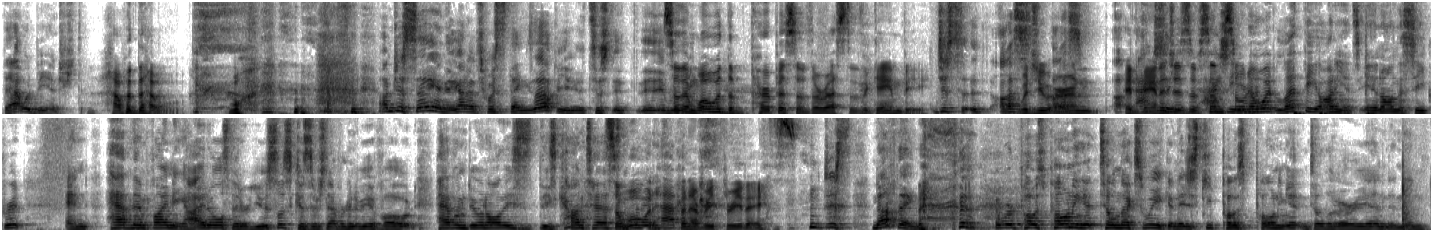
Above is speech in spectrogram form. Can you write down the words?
that would be interesting How would that? i'm just saying they gotta twist things up it's just it, it so then, what would the purpose of the rest of the game be? just uh, us Would you us- earn uh, advantages actually- of some actually, sort? you know what let the audience in on the secret and have them finding idols that are useless because there's never going to be a vote have them doing all these these contests So what would happen every three days? just nothing. and we're postponing it till next week, and they just keep postponing it until the very end, and then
